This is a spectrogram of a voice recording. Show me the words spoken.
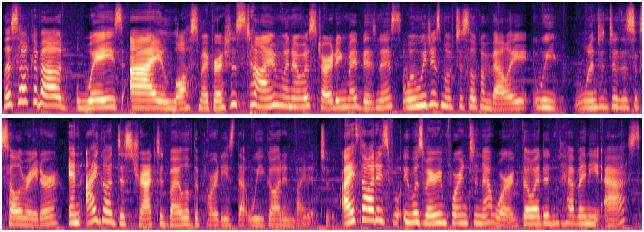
Let's talk about ways I lost my precious time when I was starting my business. When we just moved to Silicon Valley, we went into this accelerator and I got distracted by all of the parties that we got invited to. I thought it was very important to network, though I didn't have any ask.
